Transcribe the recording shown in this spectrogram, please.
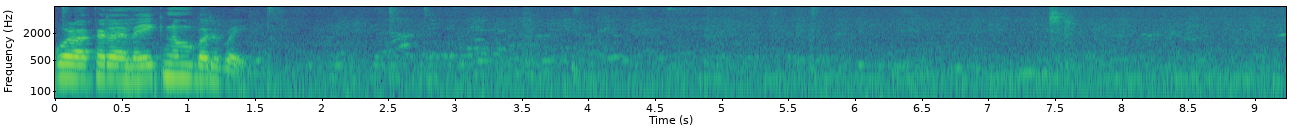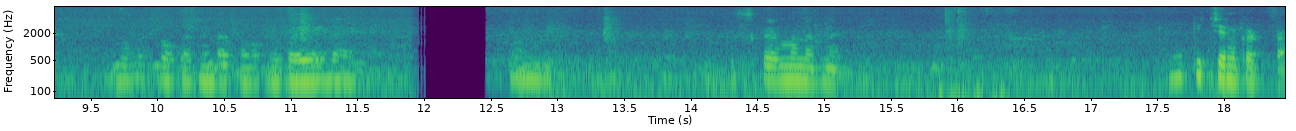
गोळा करायला एक नंबर बाई. लोकांनी दाखवून बाहेर काय तसं काय म्हणत नाही. हे किचन कट्टा.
